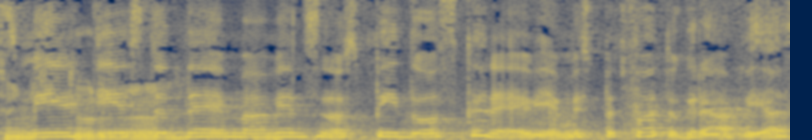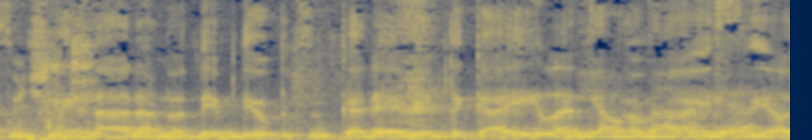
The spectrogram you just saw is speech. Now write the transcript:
smilšu tur... iestudējumā viens no spīdos karēviem. Es pat fotografijās viņš lien ārā no tiem 12 karēviem, tā kā īlēns no maisa jau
